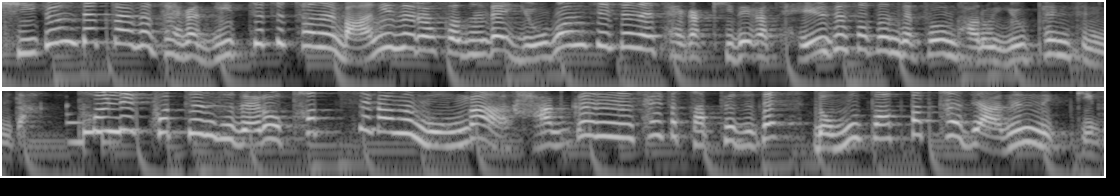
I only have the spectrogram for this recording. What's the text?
기존 세터에서 제가 니트 추천을 많이 드렸었는데 이번 시즌에 제가 기대가 제일 됐었던 제품은 바로 이 팬츠입니다. 코튼 소재로 터치감은 뭔가 각은 살짝 잡혀주되 너무 빳빳한 하지 않은 느낌.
